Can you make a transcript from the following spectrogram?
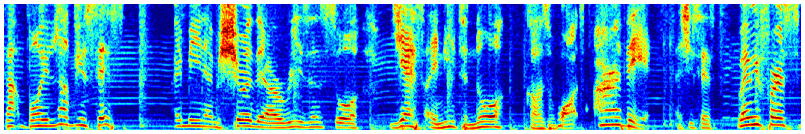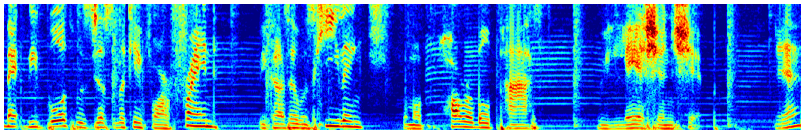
That boy love you, sis. I mean, I'm sure there are reasons. So, yes, I need to know. Cause what are they? And she says, When we first met, we both was just looking for a friend because I was healing from a horrible past relationship. Yeah.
